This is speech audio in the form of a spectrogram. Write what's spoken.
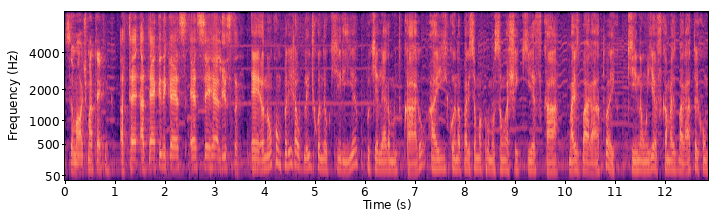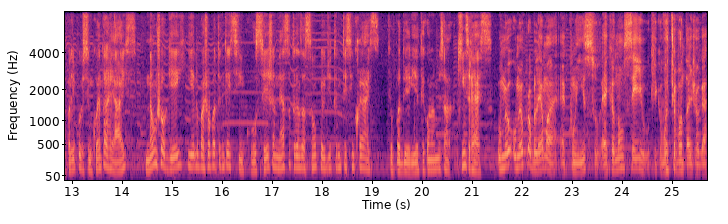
Isso é uma ótima técnica. A, te- a técnica é, é ser realista. É, eu não comprei Hellblade quando eu queria, porque ele era muito caro. Aí, quando apareceu uma promoção, eu achei que ia ficar mais barato. Aí, que não ia ficar mais barato, aí comprei por 50 reais. Não joguei e ele baixou pra 35. Ou seja, nessa transação eu perdi 35 reais. Que eu poderia ter economizado. 15 reais. O meu, o meu problema é com isso é que eu não sei o que, que eu vou ter vontade de jogar.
